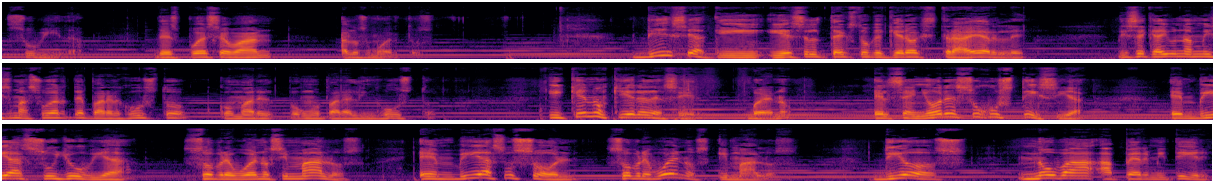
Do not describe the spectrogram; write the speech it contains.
su vida. Después se van a los muertos. Dice aquí, y es el texto que quiero extraerle, dice que hay una misma suerte para el justo como para el injusto. ¿Y qué nos quiere decir? Bueno, el Señor en su justicia envía su lluvia sobre buenos y malos, envía su sol sobre buenos y malos. Dios no va a permitir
